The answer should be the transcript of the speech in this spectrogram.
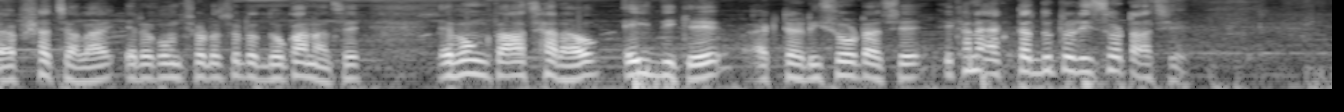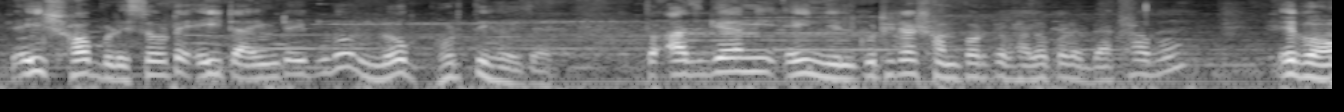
ব্যবসা চালায়, এরকম ছোট ছোট দোকান আছে এবং তাছাড়াও এই দিকে একটা রিসোর্ট আছে, এখানে একটা দুটো রিসোর্ট আছে। এই সব রিসোর্টে এই টাইমটাই পুরো লোক ভর্তি হয়ে যায়। তো আজকে আমি এই নীলকুঠিটা সম্পর্কে ভালো করে দেখাবো এবং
